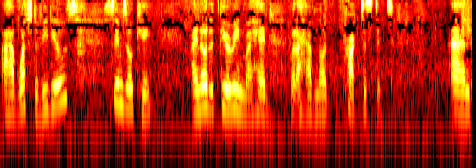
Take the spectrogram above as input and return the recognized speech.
I have watched the videos. Seems okay. I know the theory in my head, but I have not practiced it. And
